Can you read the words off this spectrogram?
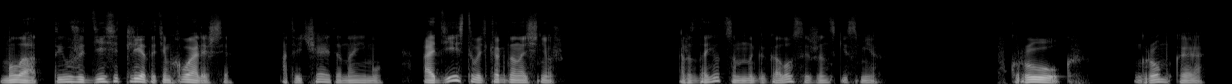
«Млад, ты уже десять лет этим хвалишься», — отвечает она ему. «А действовать когда начнешь? Раздается многоголосый женский смех. «В круг!» Громкая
